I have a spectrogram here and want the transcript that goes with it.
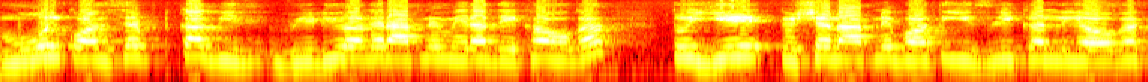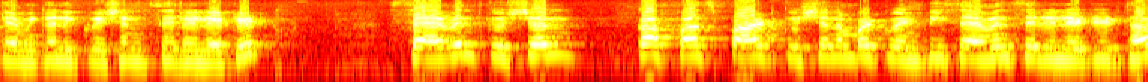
मोल कॉन्सेप्ट का वीडियो अगर आपने मेरा देखा होगा तो ये क्वेश्चन आपने बहुत ही इजिली कर लिया होगा केमिकल इक्वेशन से रिलेटेड सेवेंथ क्वेश्चन का first part question number twenty seven से रिलेटेड था।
